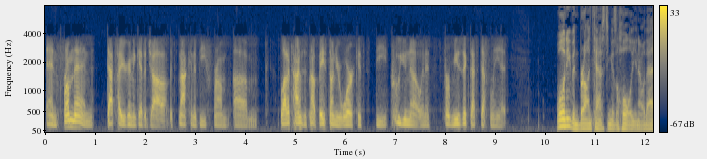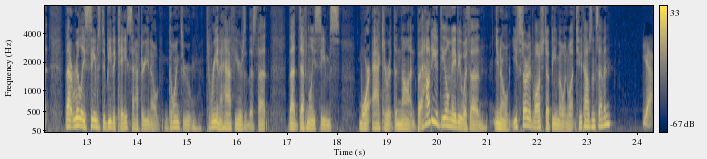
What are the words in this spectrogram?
and from then, that's how you're going to get a job. It's not going to be from. Um, a lot of times, it's not based on your work. It's the who you know, and it's for music. That's definitely it. Well, and even broadcasting as a whole, you know that that really seems to be the case after you know going through three and a half years of this. That that definitely seems more accurate than not. But how do you deal maybe with a you know you started washed up emo in what 2007? Yeah.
